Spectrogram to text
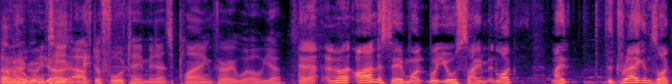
over a Wenty after 14 minutes, playing very well, yeah. And, and I, I understand what, what you're saying, but like, mate, the Dragons, like,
